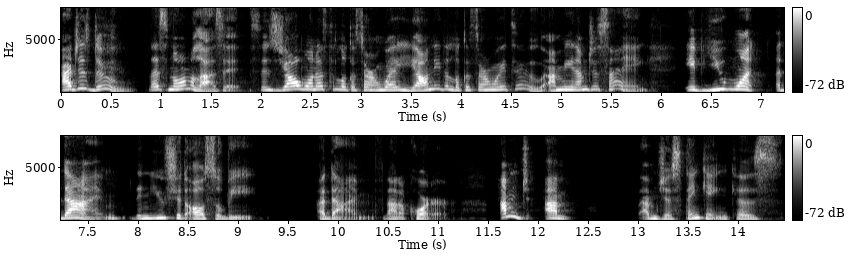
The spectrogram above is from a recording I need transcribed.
I just do. Let's normalize it. Since y'all want us to look a certain way, y'all need to look a certain way too. I mean, I'm just saying. If you want a dime, then you should also be a dime, not a quarter. I'm I'm I'm just thinking because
